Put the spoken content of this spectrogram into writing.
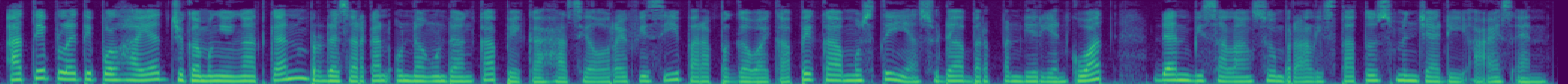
Atip Letipul Hayat juga mengingatkan berdasarkan Undang-Undang KPK hasil revisi para pegawai KPK mestinya sudah berpendirian kuat dan bisa langsung beralih status menjadi ASN.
